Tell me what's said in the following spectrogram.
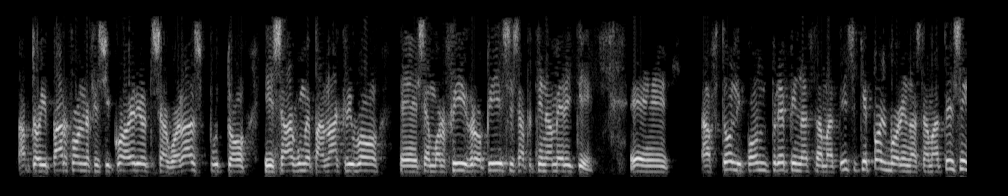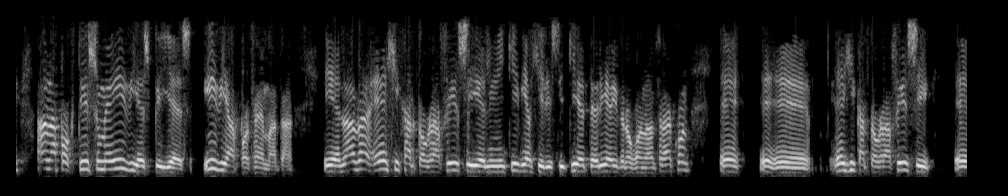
από το υπάρχον φυσικό αέριο της αγοράς που το εισάγουμε πανάκριβο ε, σε μορφή υγροποίησης από την Αμερική. Ε, αυτό λοιπόν πρέπει να σταματήσει και πώς μπορεί να σταματήσει; Αν αποκτήσουμε ίδιες πηγές, ίδια αποθέματα. Η Ελλάδα έχει χαρτογραφήσει η ελληνική διαχειριστική εταιρεία υδρογονανθράκων ε, ε, ε έχει καρτογραφήσει ε,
